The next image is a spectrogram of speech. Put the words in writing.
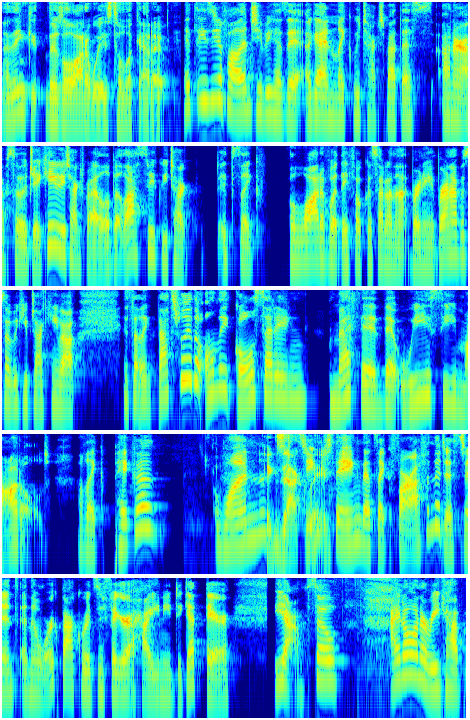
I think there's a lot of ways to look at it. It's easy to fall into because it again, like we talked about this on our episode with JK, we talked about it a little bit last week. We talked it's like a lot of what they focus on on that Brene Brown episode we keep talking about is that like that's really the only goal setting method that we see modeled of like pick a one exactly distinct thing that's like far off in the distance and then work backwards to figure out how you need to get there. Yeah. So I don't want to recap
